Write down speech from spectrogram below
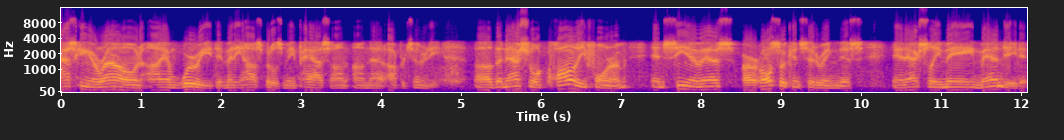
asking around, I am worried that many hospitals may pass on, on that opportunity. Uh, the National Quality Forum and CMS are also considering this and actually may mandate it.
